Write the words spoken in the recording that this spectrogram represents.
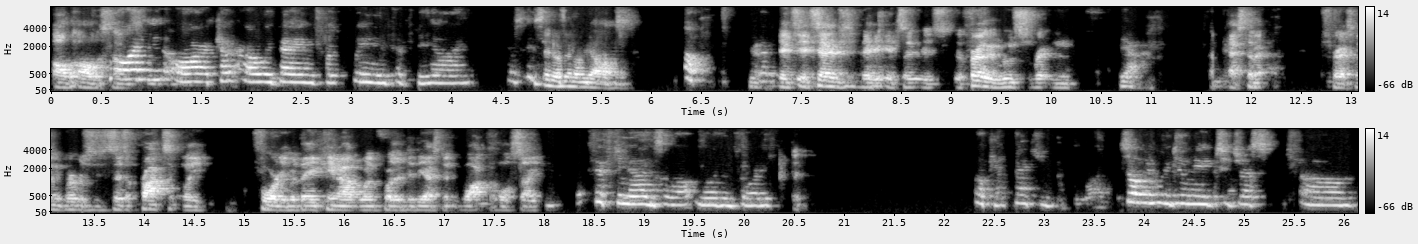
all, all the stones. forty or ca- are we paying for cleaning fifty-nine? Is- is- It was gonna be all. Oh, It's, it says, that it's a, it's a fairly loose written Yeah, estimate. For estimating purposes, it says approximately forty, but they came out when, before they did the estimate, walked the whole site. Fifty-nine is a lot more than forty. Okay, thank you. So we, we do need to just, um,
